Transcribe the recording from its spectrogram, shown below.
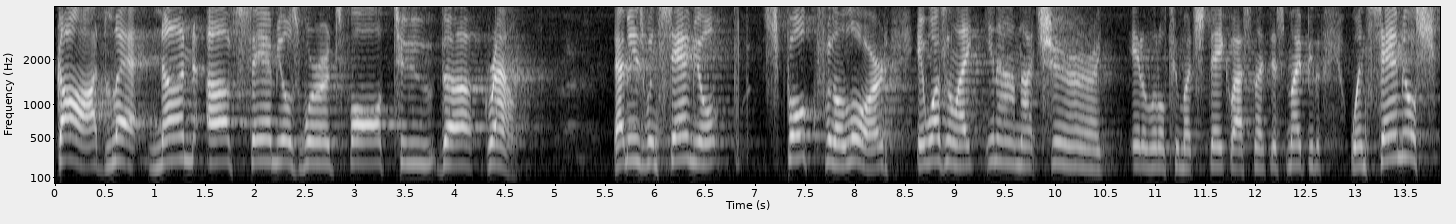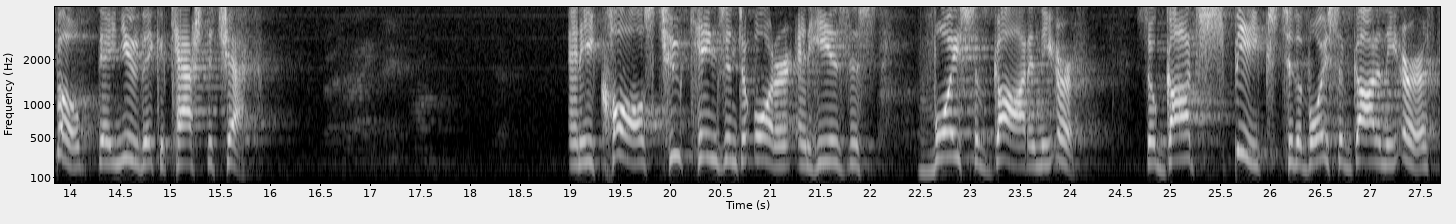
God let none of Samuel's words fall to the ground. That means when Samuel spoke for the Lord, it wasn't like, you know, I'm not sure. I ate a little too much steak last night. This might be the. When Samuel spoke, they knew they could cash the check. And he calls two kings into order, and he is this voice of God in the earth. So God speaks to the voice of God in the earth.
